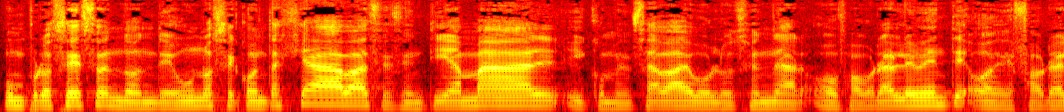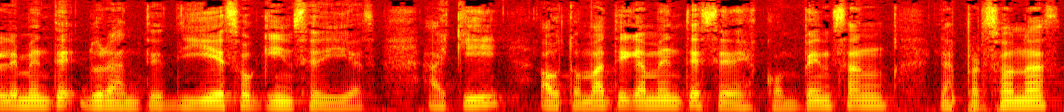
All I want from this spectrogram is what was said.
un proceso en donde uno se contagiaba, se sentía mal y comenzaba a evolucionar o favorablemente o desfavorablemente durante 10 o 15 días. Aquí automáticamente se descompensan las personas,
